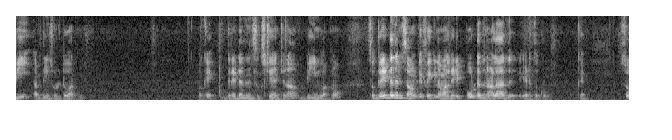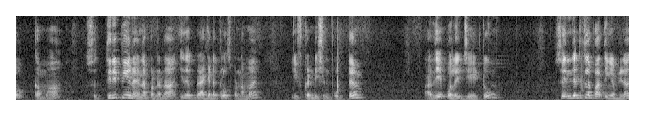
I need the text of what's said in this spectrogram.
பி அப்படின்னு சொல்லிட்டு வரணும். ஓகே கிரேட்டர் தென் சிக்ஸ்டி ஆச்சுன்னா பின்னு வரணும். ஸோ கிரேட்டர் தென் செவன்ட்டி ஃபைவ்க்கு நம்ம ஆல்ரெடி போட்டதுனால அது எடுத்துக்கிறோம். ஓகே ஸோ கம்மா ஸோ திருப்பியும் நான் என்ன பண்ணுறேன்னா இதை ப்ராக்கெட்டை க்ளோஸ் பண்ணாமல் இஃப் கண்டிஷன் போட்டு அதே போல் ஜே டூ ஸோ இந்த இடத்துல பார்த்தீங்க அப்படின்னா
